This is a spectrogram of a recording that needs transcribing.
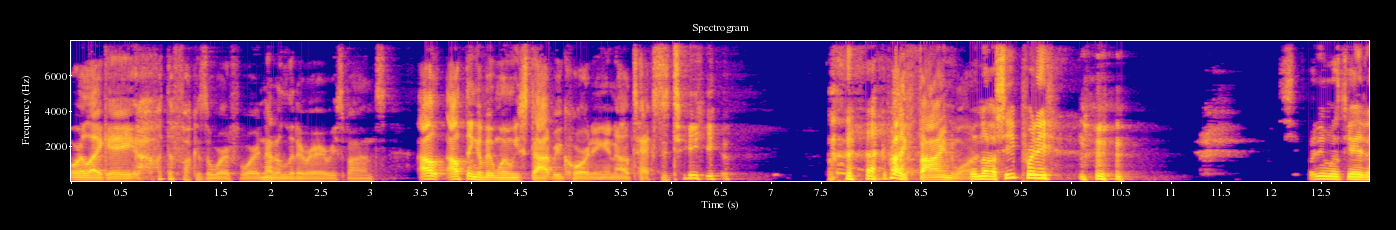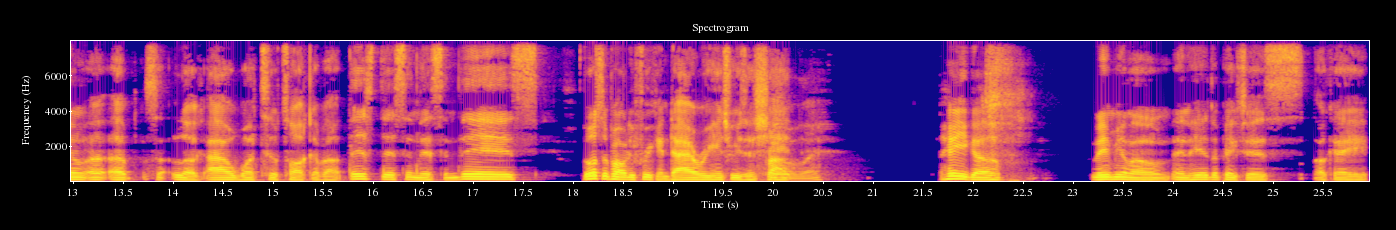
or like a what the fuck is the word for it? Not a literary response. I'll I'll think of it when we stop recording and I'll text it to you. you could probably find one. But no, she pretty. She pretty much gave him a, a look. I want to talk about this, this, and this, and this. Those are probably freaking diary entries and shit. Probably. Here you go. Leave me alone. And here's the pictures. Okay,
